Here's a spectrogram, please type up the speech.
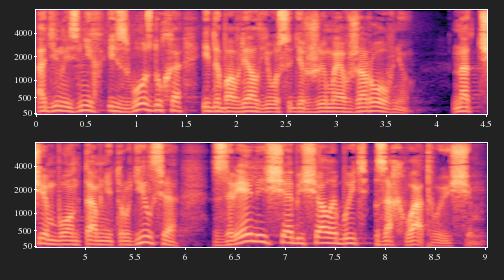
один из них из воздуха и добавлял его содержимое в жаровню. Над чем бы он там ни трудился, зрелище обещало быть захватывающим.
